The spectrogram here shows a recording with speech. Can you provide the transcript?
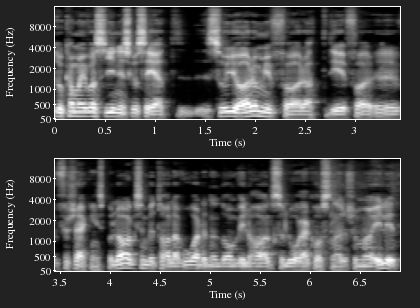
då kan man ju vara cynisk och säga att så gör de ju för att det är för, försäkringsbolag som betalar vården och de vill ha så låga kostnader som möjligt.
